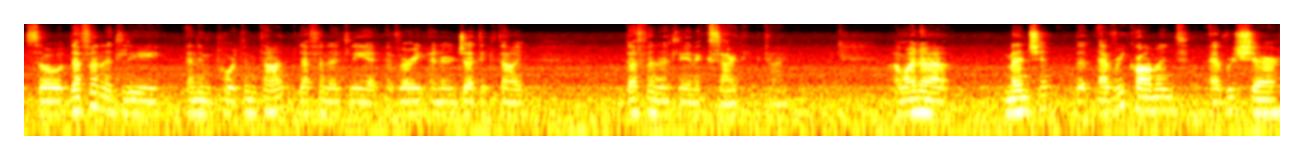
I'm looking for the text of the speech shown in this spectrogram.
So definitely an important time definitely a, a very energetic time definitely an exciting time. I want to mention that every comment every share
